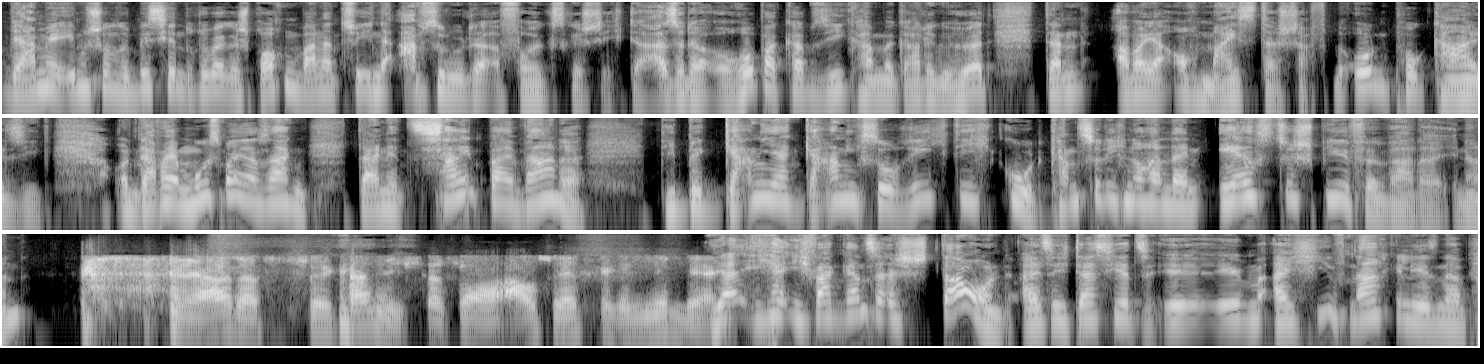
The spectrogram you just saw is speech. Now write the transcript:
wir haben ja eben schon so ein bisschen drüber gesprochen, war natürlich eine absolute Erfolgsgeschichte. Also der Europacup-Sieg haben wir gerade gehört, dann aber ja auch Meisterschaften und Pokalsieg. Und dabei muss man ja sagen, deine Zeit bei Werder, die begann ja gar nicht so richtig gut. Kannst du dich noch an dein erstes Spiel für Werder erinnern? Ja, das äh, kann ich. Das war auswärts gegen Nürnberg. Ja, ich, ich, war ganz erstaunt, als ich das jetzt äh, im Archiv nachgelesen habe,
